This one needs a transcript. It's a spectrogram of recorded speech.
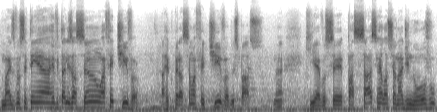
Mas você tem a revitalização afetiva, a recuperação afetiva do espaço, né? Que é você passar a se relacionar de novo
